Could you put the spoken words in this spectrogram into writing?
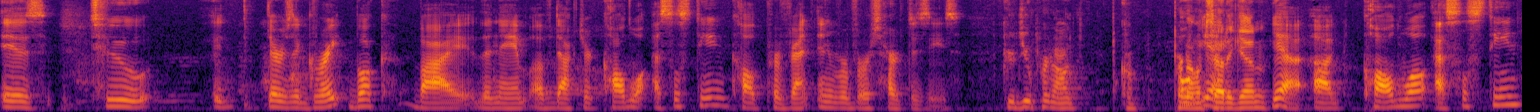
is to. it- There's a great book by the name of Dr. Caldwell Esselstyn called "Prevent and Reverse Heart Disease." Could you pronounce c- Oh, pronounce yeah. that again? Yeah, uh, Caldwell Esselstyn.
